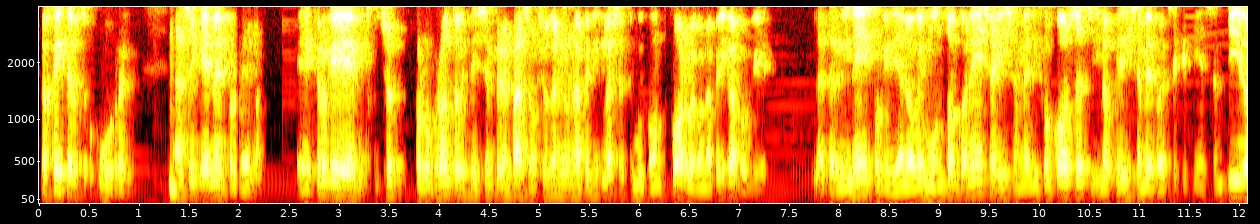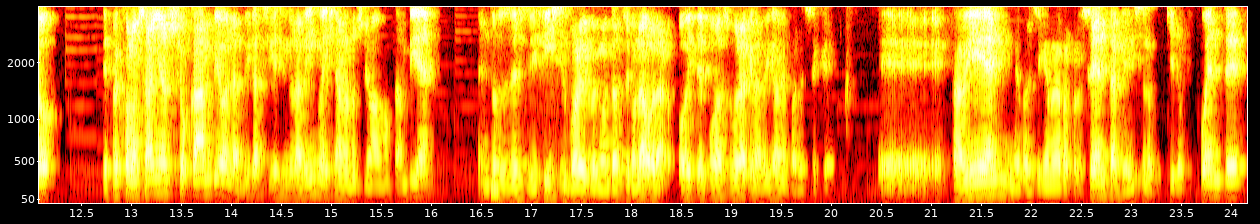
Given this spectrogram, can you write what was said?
los haters ocurren. Mm. Así que no hay problema. creo que yo, por lo pronto, viste, siempre me pasa, yo termino una película, yo estoy muy conforme con la película porque la terminé y porque dialogué un montón con ella y ella me dijo cosas y lo que dice me parece que tiene sentido Después con los años yo cambio, la pica sigue siendo la misma y ya no nos llevamos tan bien. Entonces es difícil por ahí encontrarse con la obra. Hoy te puedo asegurar que la pica me parece que eh, está bien, me parece que me representa, que dice lo que quiero que cuente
